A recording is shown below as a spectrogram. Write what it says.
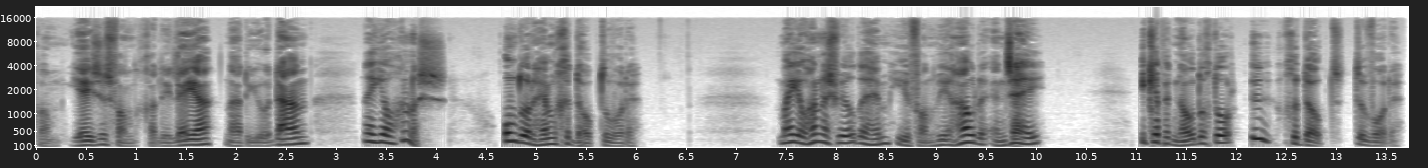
kwam Jezus van Galilea naar de Jordaan, naar Johannes, om door hem gedoopt te worden. Maar Johannes wilde hem hiervan weerhouden en zei: Ik heb het nodig door u gedoopt te worden.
